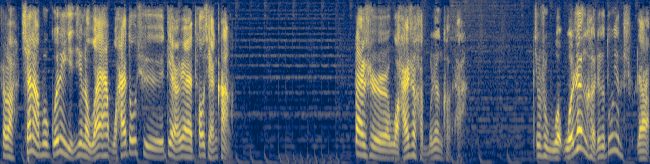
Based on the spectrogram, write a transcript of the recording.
是吧？前两部国内引进了，我还我还都去电影院掏钱看了。但是我还是很不认可他，就是我我认可这个东西的质量，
